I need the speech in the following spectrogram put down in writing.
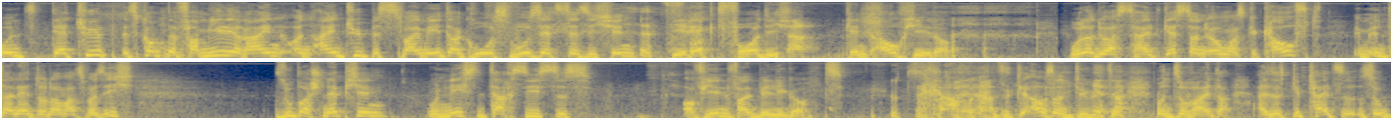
und der Typ, es kommt eine Familie rein und ein Typ ist zwei Meter groß. Wo setzt er sich hin? Direkt vor dich. Ja. Kennt auch jeder. Oder du hast halt gestern irgendwas gekauft im Internet oder was weiß ich. Super Schnäppchen und nächsten Tag siehst es auf jeden Fall billiger. auch, auch so ein typisches Ding. Und so weiter. Also es gibt halt so, so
